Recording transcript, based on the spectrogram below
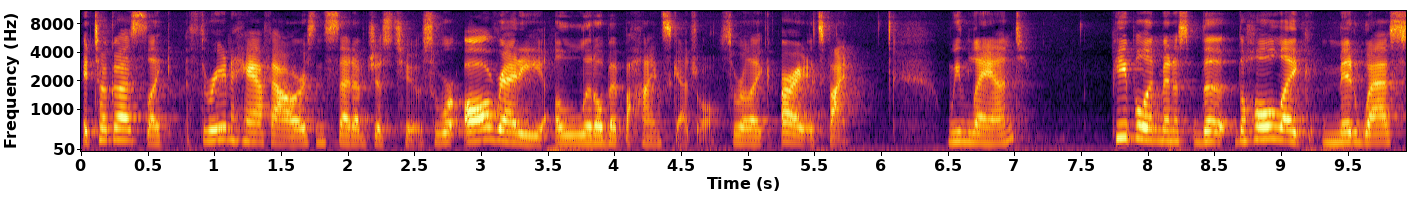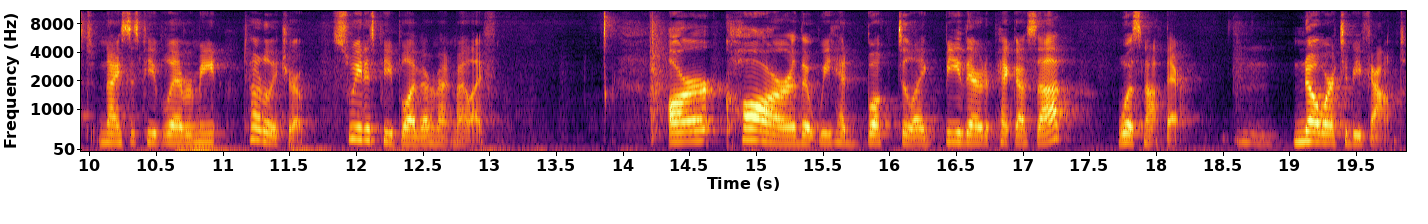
it took us like three and a half hours instead of just two. So we're already a little bit behind schedule. So we're like, all right, it's fine. We land. People in Minnesota, the, the whole like Midwest, nicest people I ever meet, totally true. Sweetest people I've ever met in my life. Our car that we had booked to like be there to pick us up was not there. Hmm. Nowhere to be found.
